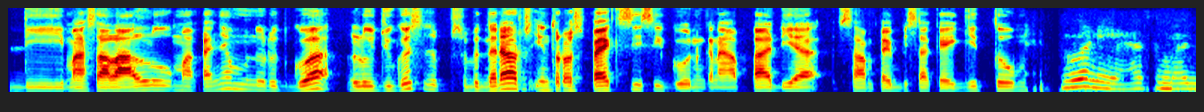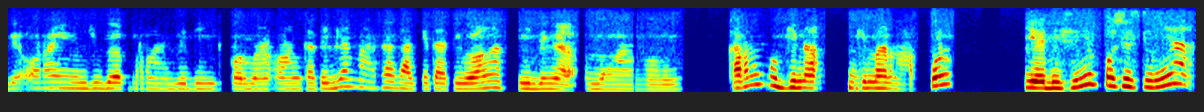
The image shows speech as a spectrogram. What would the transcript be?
di masa lalu. Makanya menurut gue lu juga sebenarnya harus introspeksi sih Gun kenapa dia sampai bisa kayak gitu. Gue nih ya sebagai orang yang juga pernah jadi korban orang ketiga ngerasa sakit hati banget sih dengar omongan lu. Karena mau gimana gimana pun ya di sini posisinya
